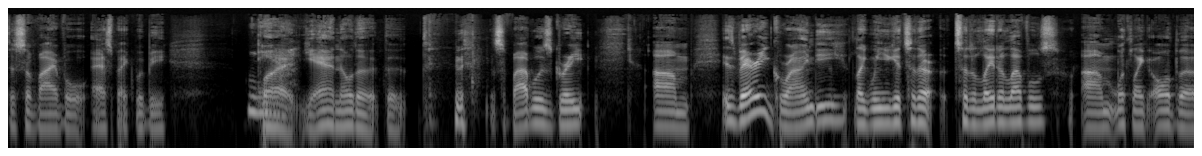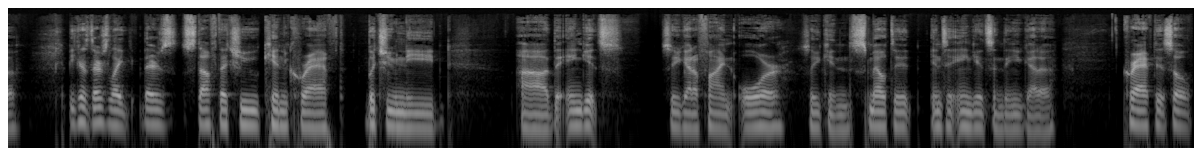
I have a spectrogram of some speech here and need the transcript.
the survival aspect would be. Yeah. But yeah, no, the, the the survival is great. Um, it's very grindy. Like when you get to the to the later levels, um, with like all the because there's like there's stuff that you can craft, but you need uh the ingots. So you gotta find ore so you can smelt it into ingots, and then you gotta craft it. So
